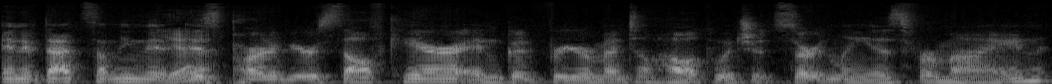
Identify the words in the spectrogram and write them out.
and if that's something that is Yeah. part of your self care and good for your mental health, which it certainly is for mine,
